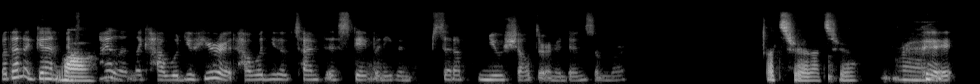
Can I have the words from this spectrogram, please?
But then again, Wow. it's silent. Like, how would you hear it? How would you have time to escape and even set up new shelter in a den somewhere? That's true. That's true. Right. Okay.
